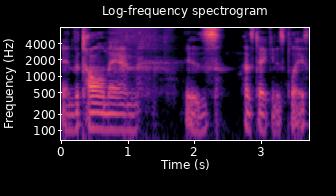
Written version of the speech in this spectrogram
And the tall man is has taken his place.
